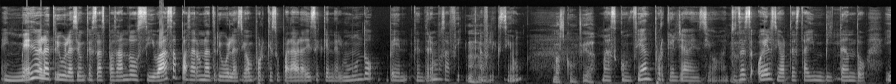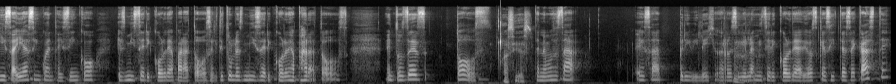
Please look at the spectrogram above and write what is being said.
en medio de la tribulación que estás pasando, si vas a pasar una tribulación, porque su palabra dice que en el mundo ven- tendremos aflicción, Más confía. más confían porque Él ya venció. Entonces, hoy el Señor te está invitando. Y Isaías 55 es misericordia para todos. El título es misericordia para todos. Entonces, todos Así es. tenemos esa, ese privilegio de recibir la misericordia de Dios, que si te secaste,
